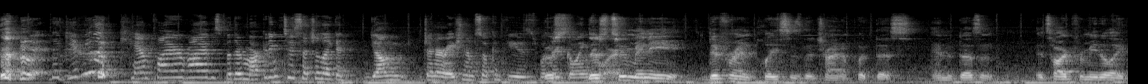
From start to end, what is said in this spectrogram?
they give me like campfire vibes but they're marketing to such a like a young generation i'm so confused what there's they're going there's for too many different places they're trying to put this, and it doesn't. It's hard for me to like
